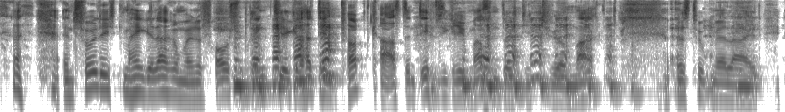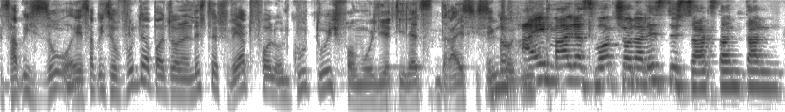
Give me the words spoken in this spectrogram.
Entschuldigt mein Gelache, meine Frau sprengt hier gerade den Podcast, indem sie Grimassen durch die Tür macht. Es tut mir leid. Jetzt habe ich so, jetzt habe ich so wunderbar journalistisch wertvoll und gut durchformuliert die letzten 30 Sekunden. Wenn du noch einmal das Wort journalistisch sagst, dann, dann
